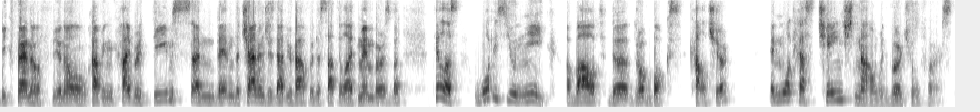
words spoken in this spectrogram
big fan of you know having hybrid teams and then the challenges that you have with the satellite members. But tell us what is unique about the Dropbox culture and what has changed now with virtual first?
